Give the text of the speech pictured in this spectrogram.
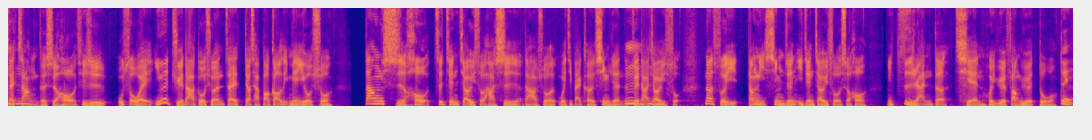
在涨的时候，其实无所谓，因为绝大多数人在调查报告里面也有说。当时候，这间交易所它是大家说维基百科信任的最大交易所。那所以，当你信任一间交易所的时候，你自然的钱会越放越多，对，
